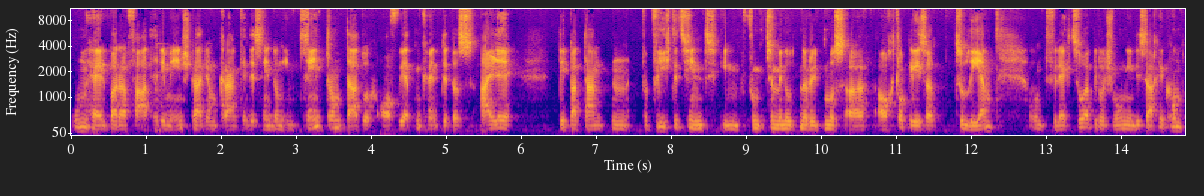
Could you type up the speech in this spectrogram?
unheilbarer Fahrtheit im Endstadium krankende Sendung im Zentrum dadurch aufwerten könnte, dass alle Debattanten verpflichtet sind, im 15-Minuten-Rhythmus äh, Achtelgläser zu leeren und vielleicht so ein bisschen Schwung in die Sache kommt.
